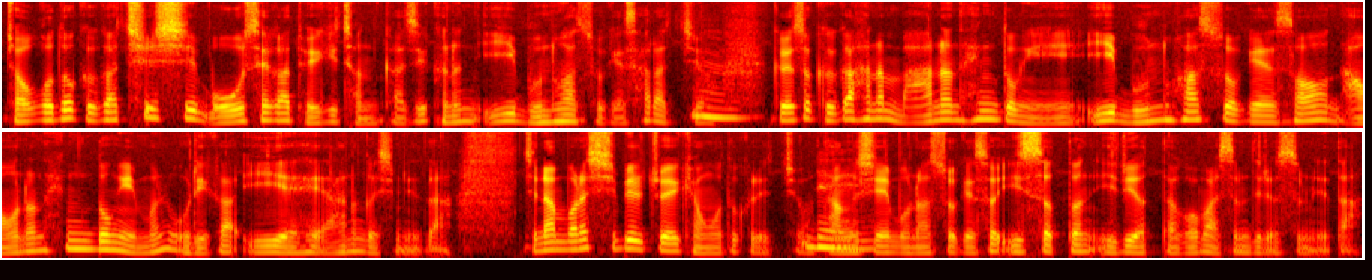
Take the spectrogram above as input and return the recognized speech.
적어도 그가 75세가 되기 전까지 그는 이 문화 속에 살았죠. 음, 그래서 그가 하는 많은 행동이 이 문화 속에서 나오는 행동임을 우리가 이해해야 하는 것입니다. 지난번에 11조의 경우도 그랬죠. 네. 당시의 문화 속에서 있었던 일이었다고 말씀드렸습니다.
